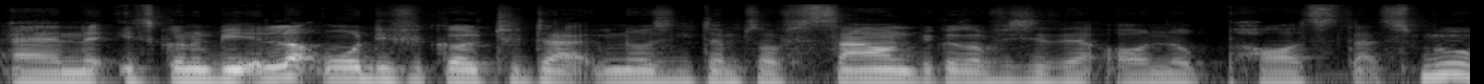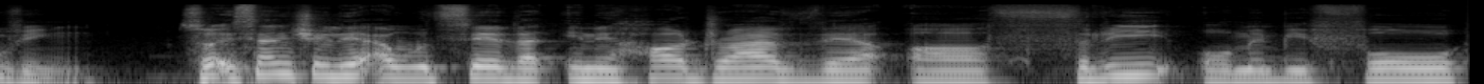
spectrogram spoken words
And it's going to be a lot more difficult to diagnose in terms of sound because obviously there are no parts that's moving. So essentially, I would say that in a hard drive, there are three or maybe four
